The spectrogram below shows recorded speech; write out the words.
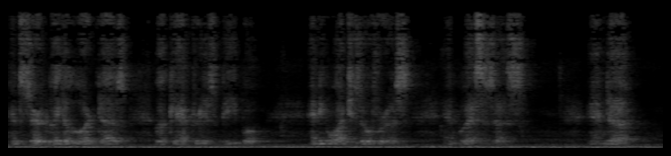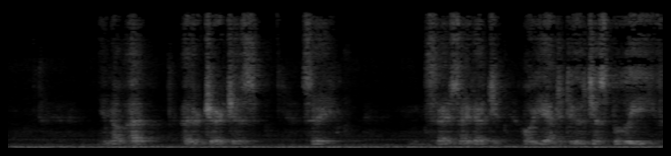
And certainly the Lord does look after his people and he watches over us and blesses us. And, uh, you know, other churches say, say, say that you, all you have to do is just believe.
